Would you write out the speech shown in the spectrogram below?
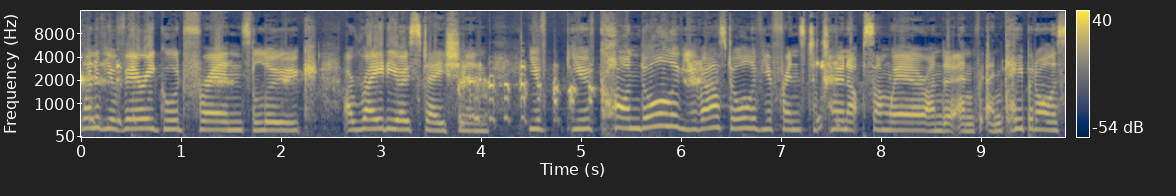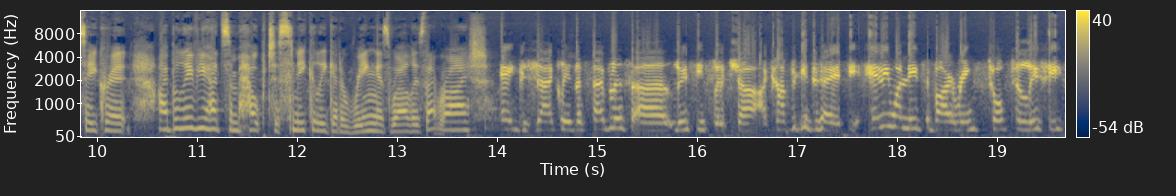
one of your very good friends, Luke, a radio station. You've you've conned all of. You've asked all of your friends to turn up somewhere under and and keep it all a secret. I believe you had some help to sneakily get a ring as well. Is that right? Exactly. The fabulous uh, Lucy Fletcher. I can't begin to say if you- anyone needs to buy rings, talk to Lucy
